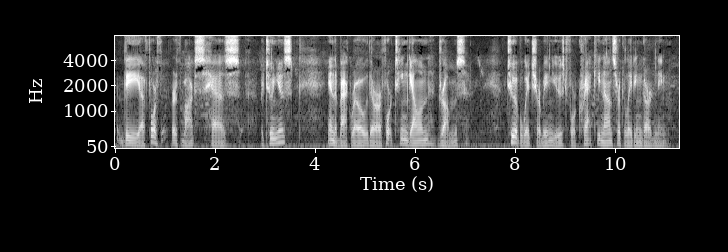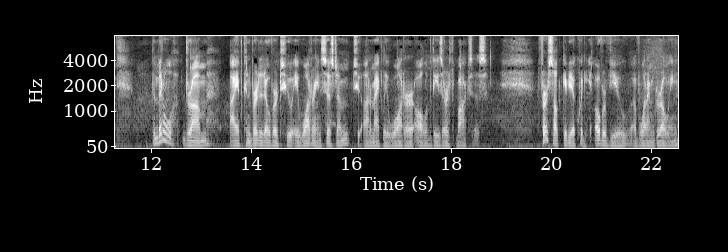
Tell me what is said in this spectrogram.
The uh, fourth earth box has petunias. In the back row, there are 14 gallon drums, two of which are being used for Kratky non-circulating gardening. The middle drum I have converted over to a watering system to automatically water all of these earth boxes. First, I'll give you a quick overview of what I'm growing.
